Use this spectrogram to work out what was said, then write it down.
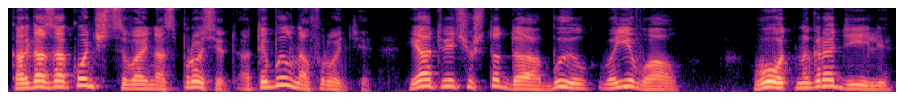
Когда закончится война, спросит, а ты был на фронте? Я отвечу, что да, был, воевал. Вот, наградили.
